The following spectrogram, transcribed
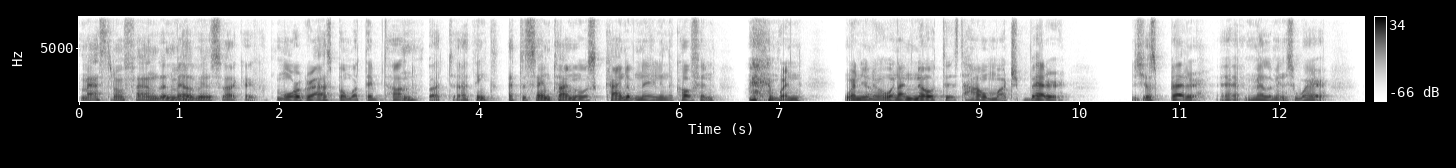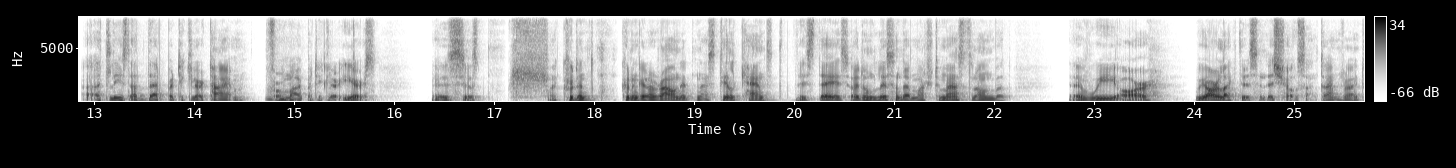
Mastodon fan than Melvin, so like I got more grasp on what they've done. But I think at the same time, it was kind of nail in the coffin when, when you know, when I noticed how much better, it's just better uh, Melvins were, at least at that particular time for my particular ears. It's just I couldn't couldn't get around it, and I still can't to this day. So I don't listen that much to Mastodon, but uh, we are we are like this in this show sometimes, right?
